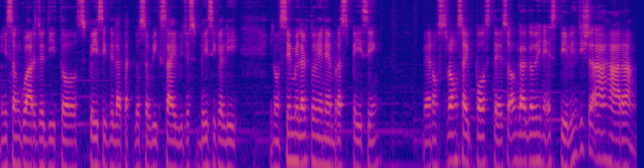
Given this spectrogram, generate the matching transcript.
May isang gwardiya dito, spacing nila tatlo sa weak side, which is basically, you know, similar to Hinebra spacing. Merong strong side poste, so ang gagawin ni Estil, hindi siya haharang.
